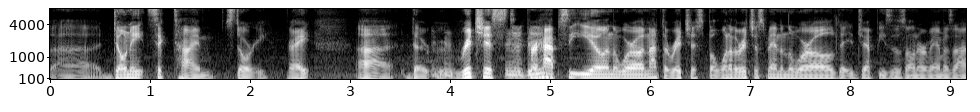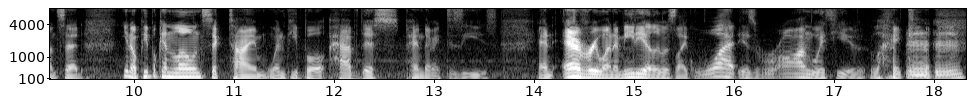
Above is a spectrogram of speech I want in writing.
uh, donate sick time story, right? Uh, the Mhm. richest, Mhm. perhaps CEO in the world, not the richest, but one of the richest men in the world, Jeff Bezos, owner of Amazon, said, you know, people can loan sick time when people have this pandemic disease. And everyone immediately was like, what is wrong with you? Like, Mhm.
